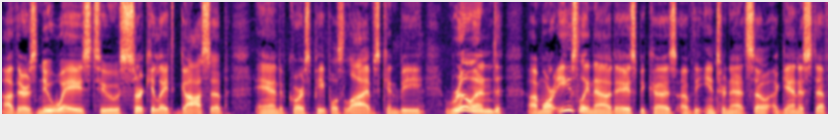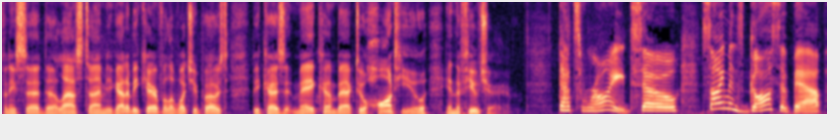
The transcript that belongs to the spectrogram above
uh, there's new ways to circulate gossip. And of course, people's lives can be ruined uh, more easily nowadays because of the internet. So, again, as Stephanie said uh, last time, you got to be careful of what you post because it may come back to haunt you in the future. That's right. So, Simon's gossip app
